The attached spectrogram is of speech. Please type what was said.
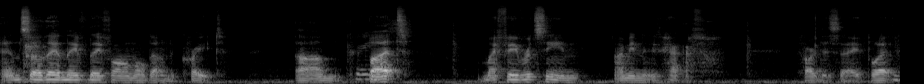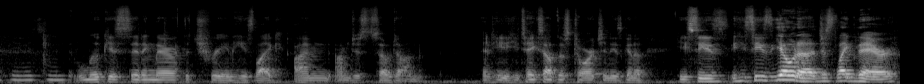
And so then they they fall them all down to Crait. Um, Crates. but my favorite scene, I mean, it ha- it's hard to say, but Your favorite scene? Luke is sitting there with the tree, and he's like, "I'm I'm just so done," and he he takes out this torch, and he's gonna. He sees he sees Yoda just like there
